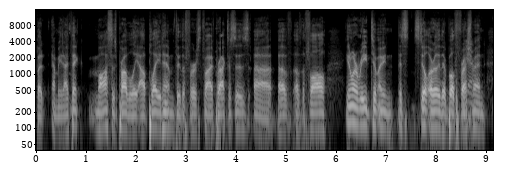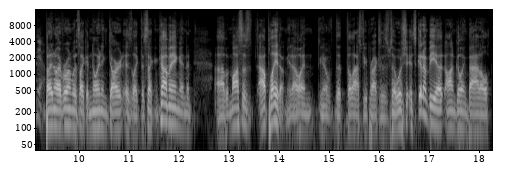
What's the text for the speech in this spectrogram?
but I mean, I think Moss has probably outplayed him through the first five practices uh, of of the fall. You don't want to read too. I mean, it's still early. They're both freshmen, yeah. Yeah. but I know everyone was like anointing Dart as like the second coming, and then. Uh, but Moss has outplayed him, you know, and you know the, the last few practices. So it's going to be an ongoing battle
